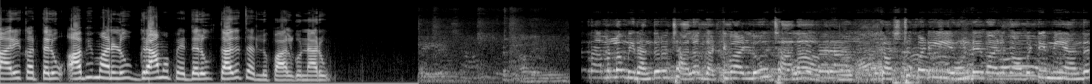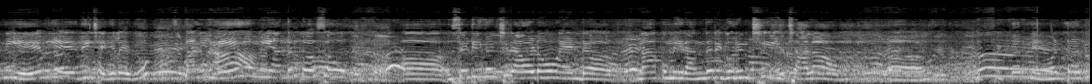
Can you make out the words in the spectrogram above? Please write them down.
కార్యకర్తలు అభిమానులు గ్రామ పెద్దలు తదితరులు పాల్గొన్నారు. గ్రామంలో మీరందరూ చాలా గట్టివాళ్ళు చాలా కష్టపడి ఉండేవాళ్ళు కాబట్టి మీ అందరినీ ఏమి ఏది చేయలేదు. కానీ నేను మీ అందరి కోసం సిటీ నుంచి రావడం అండ్ నాకు మీరందరి గురించి చాలా ఏమంటారు?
